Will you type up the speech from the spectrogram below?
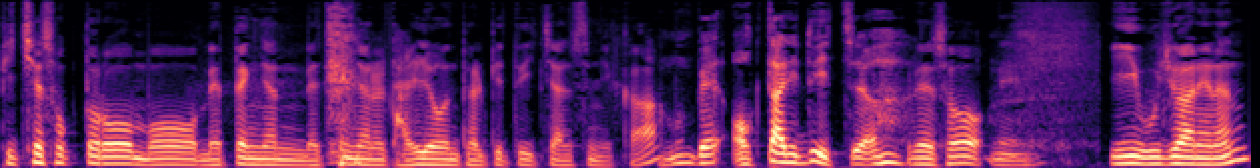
빛의 속도로 뭐 몇백 년, 몇천 년을 달려온 별빛도 있지 않습니까? 뭐몇억 단위도 있죠. 그래서 네. 이 우주 안에는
